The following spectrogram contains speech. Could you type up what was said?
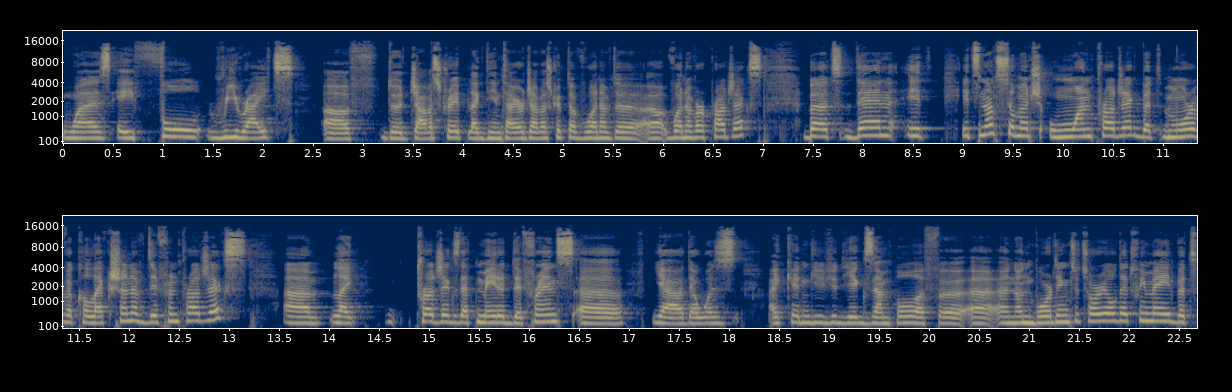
was a full rewrite of the JavaScript, like the entire JavaScript of one of the, uh, one of our projects. But then it, it's not so much one project, but more of a collection of different projects. Um, like projects that made a difference. Uh, yeah, there was, I can give you the example of uh, uh, an onboarding tutorial that we made, but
